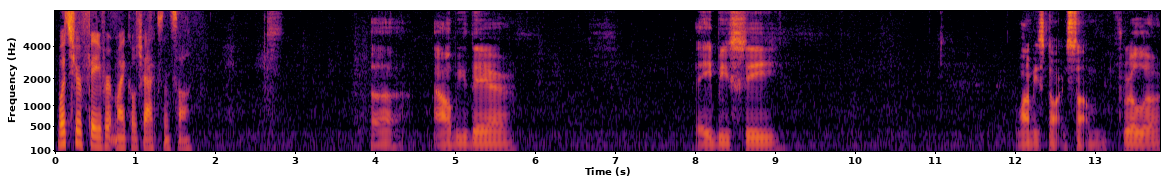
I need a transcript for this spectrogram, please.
What's your favorite Michael Jackson song? Uh, I'll be there. ABC. Want to be starting something? Thriller.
